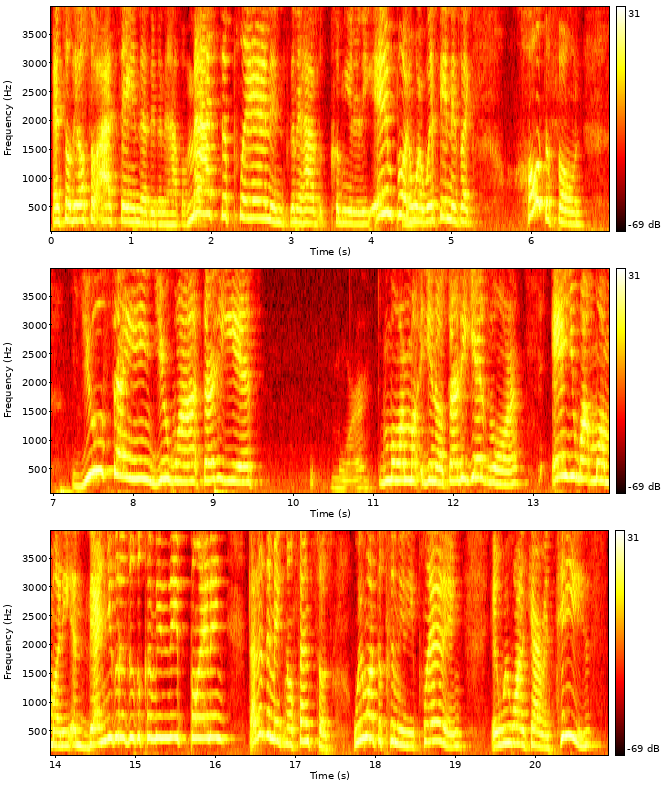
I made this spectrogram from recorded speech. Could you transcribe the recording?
and so they also are saying that they're gonna have a master plan and it's gonna have community input. And what we're saying is like, hold the phone. You saying you want 30 years more, more, you know, 30 years more, and you want more money, and then you're gonna do the community planning. That doesn't make no sense to us. We want the community planning, and we want guarantees.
